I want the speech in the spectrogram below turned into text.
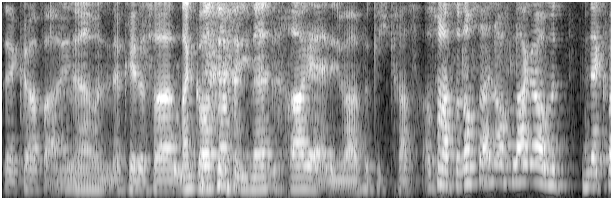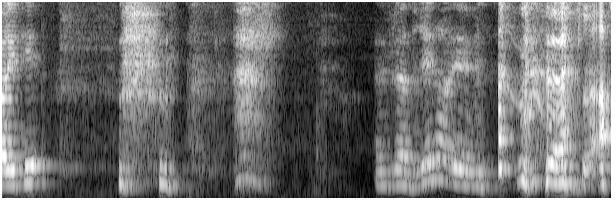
der Körper ein. Ja, Mann, okay, das war. Danke, Osman, für die nice Frage, ey, die war wirklich krass. Osman, hast du noch so eine auf Lager auch mit in der Qualität? Entweder drehen oder eben. klar.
